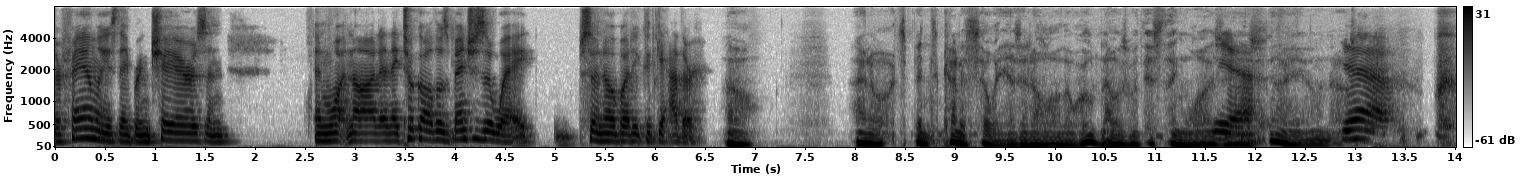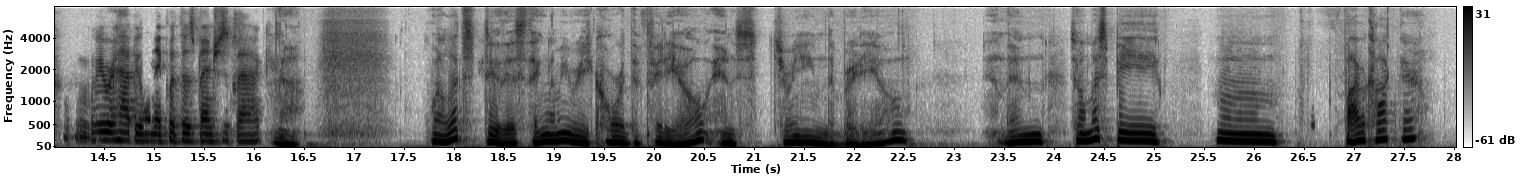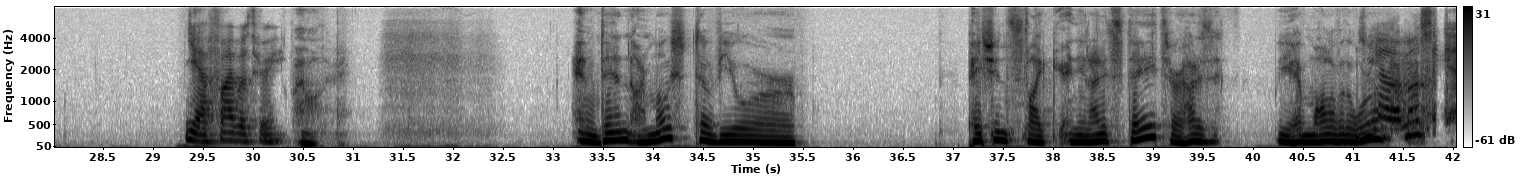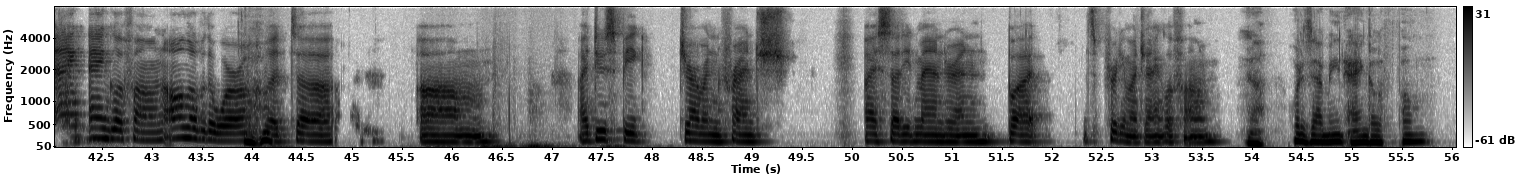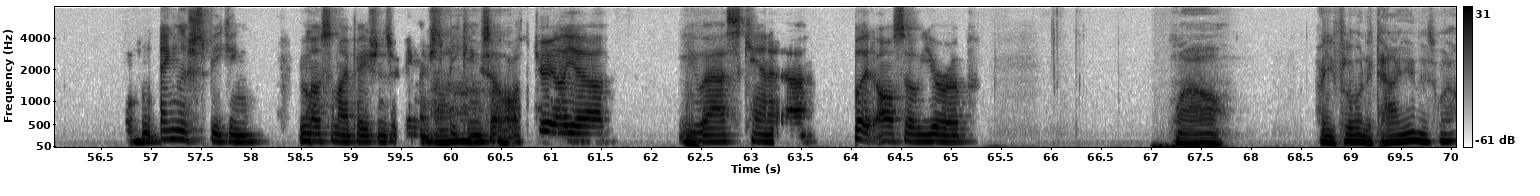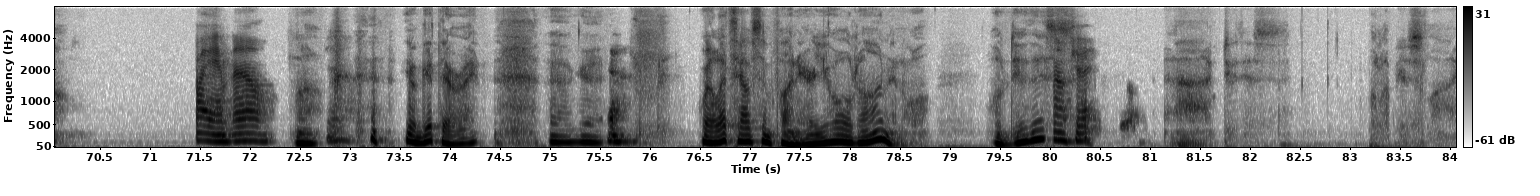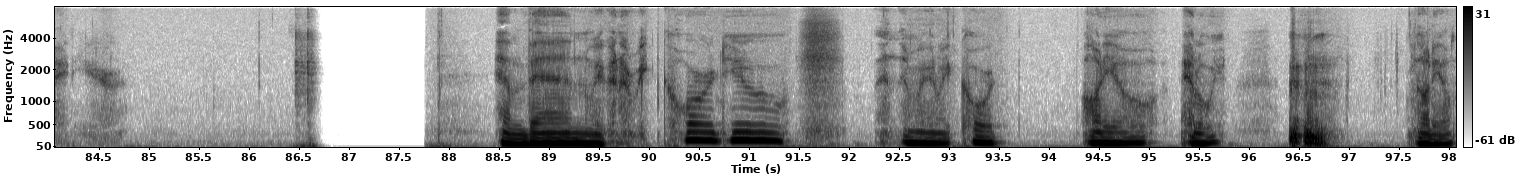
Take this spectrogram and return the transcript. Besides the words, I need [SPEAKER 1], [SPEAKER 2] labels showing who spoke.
[SPEAKER 1] their families. They bring chairs and and whatnot, and they took all those benches away so nobody could gather.
[SPEAKER 2] Oh, I know it's been kind of silly, as it all over the world knows what this thing was.
[SPEAKER 1] Yeah.
[SPEAKER 2] Was, oh, yeah, no.
[SPEAKER 1] Yeah, we were happy when they put those benches back.
[SPEAKER 2] Yeah. Well, let's do this thing. Let me record the video and stream the video, and then so it must be hmm, five o'clock there.
[SPEAKER 1] Yeah, five oh three.
[SPEAKER 2] Five oh three. And then are most of your patients like in the United States, or how does it? You have them all over the world.
[SPEAKER 1] Yeah, mostly ang- anglophone, all over the world.
[SPEAKER 2] Uh-huh.
[SPEAKER 1] But uh, um, I do speak German, French. I studied Mandarin, but it's pretty much anglophone.
[SPEAKER 2] Yeah. What does that mean? Anglophone.
[SPEAKER 1] English speaking. Most of my patients are English speaking. So
[SPEAKER 2] Ah.
[SPEAKER 1] Australia,
[SPEAKER 2] Hmm.
[SPEAKER 1] U.S., Canada, but also Europe.
[SPEAKER 2] Wow. Are you fluent Italian as well?
[SPEAKER 1] I am now.
[SPEAKER 2] Well,
[SPEAKER 1] Yeah.
[SPEAKER 2] you'll get there, right? Okay.
[SPEAKER 1] Yeah.
[SPEAKER 2] Well, let's have some fun here. You hold on, and we'll we'll do this.
[SPEAKER 1] Okay.
[SPEAKER 2] Ah, do this. Pull up your slide here. And then we're going to record you. And then we're going to record audio. Hello. audio.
